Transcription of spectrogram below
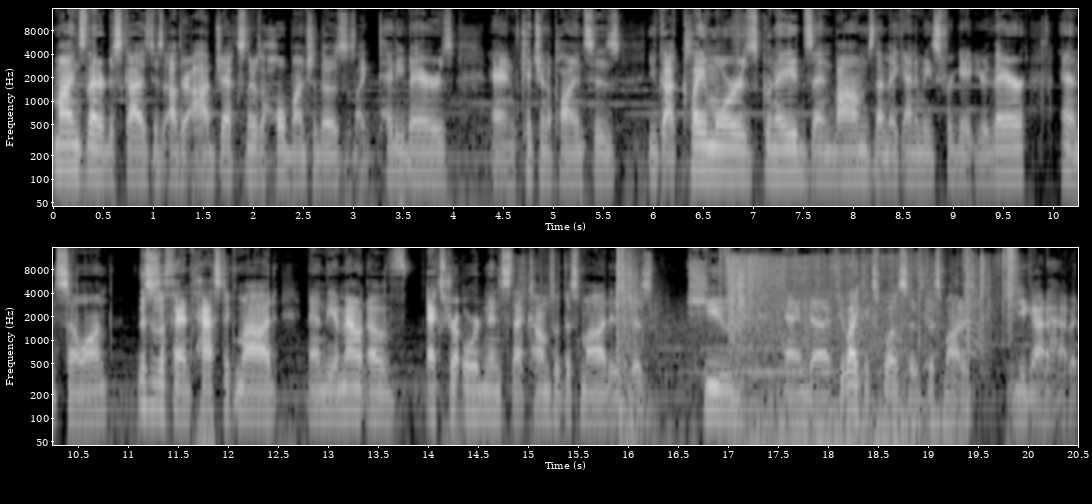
mines that are disguised as other objects. And there's a whole bunch of those, like teddy bears and kitchen appliances. You've got claymores, grenades, and bombs that make enemies forget you're there, and so on. This is a fantastic mod, and the amount of extra ordnance that comes with this mod is just huge. And uh, if you like explosives, this mod is, you gotta have it.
